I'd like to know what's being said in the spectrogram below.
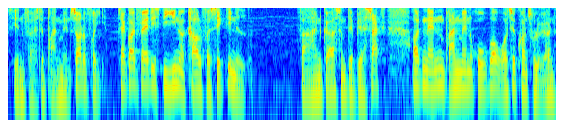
siger den første brandmand. Så er du fri. Tag godt fat i stigen og kravl forsigtigt ned. Faren gør, som det bliver sagt, og den anden brandmand råber over til kontrolløren.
